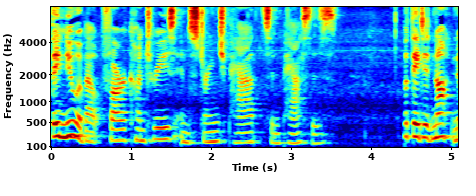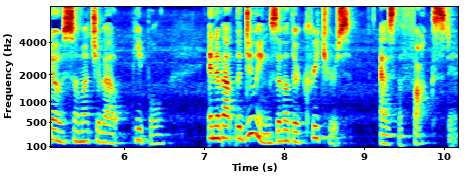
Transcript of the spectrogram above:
They knew about far countries and strange paths and passes, but they did not know so much about people and about the doings of other creatures as the fox did.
